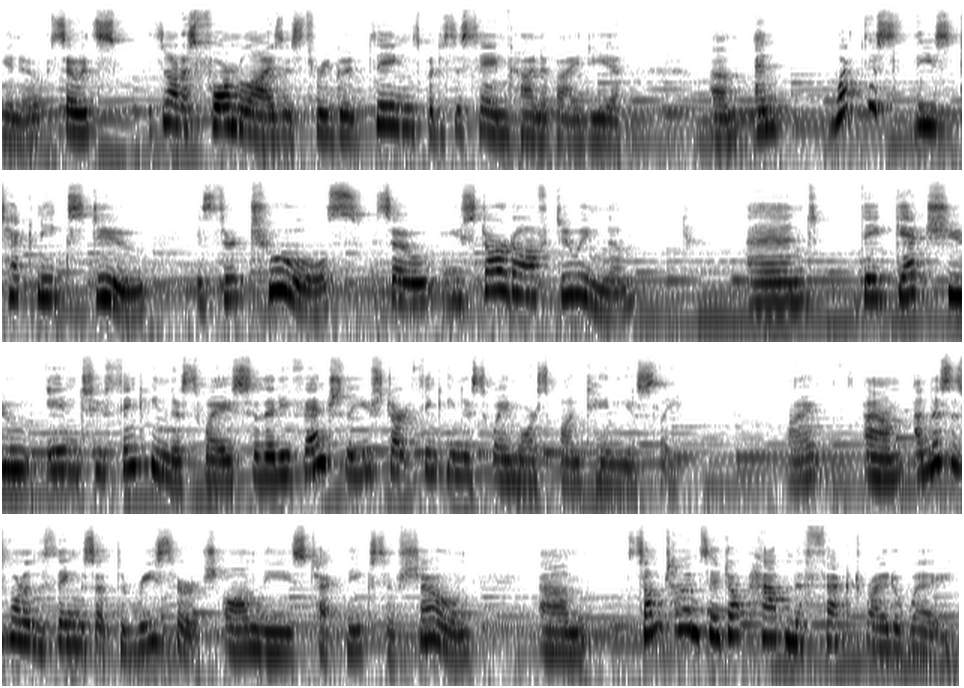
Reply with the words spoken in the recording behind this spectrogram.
you know. So it's it's not as formalized as three good things, but it's the same kind of idea. Um, and what this these techniques do is they're tools. So you start off doing them, they get you into thinking this way so that eventually you start thinking this way more spontaneously. Right? Um, and this is one of the things that the research on these techniques have shown. Um, sometimes they don't have an effect right away,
